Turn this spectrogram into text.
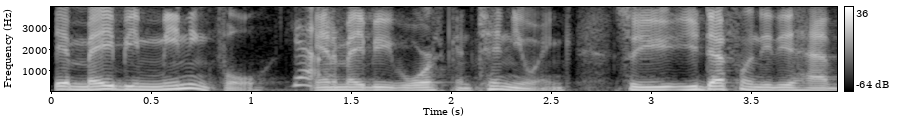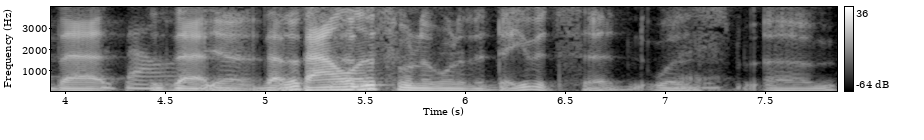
it may be meaningful Yeah. and it may be worth continuing. So you, you definitely need to have that balance. that Yeah, that that's, balance. That's one of one of the David said was um,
